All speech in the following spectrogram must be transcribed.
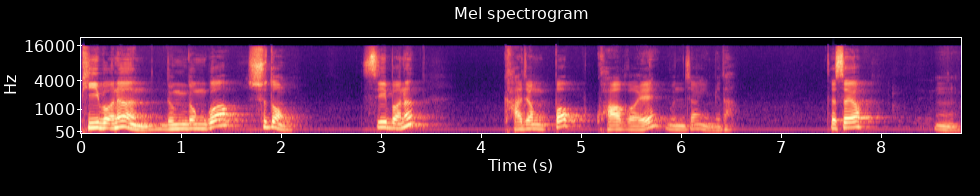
B번은 능동과 수동. C번은 가정법 과거의 문장입니다. 됐어요? 음.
